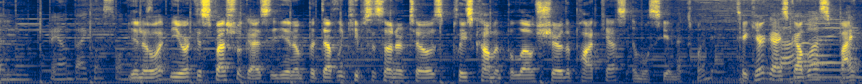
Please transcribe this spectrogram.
and you know bi-coastal. You know what? New York is special, guys. You know, but definitely keeps us on our toes. Please comment below, share the podcast, and we'll see you next Monday. Take care, guys. God bless. Bye. Bye.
